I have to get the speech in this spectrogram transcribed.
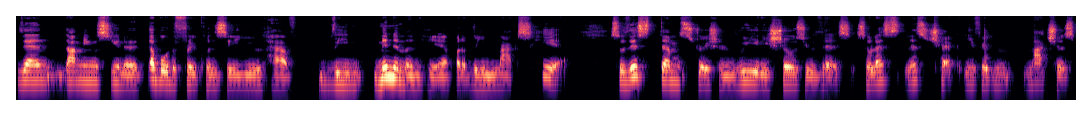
then that means, you know, double the frequency, you have V minimum here, but V max here. So this demonstration really shows you this. So let's let's check if it matches.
